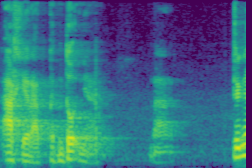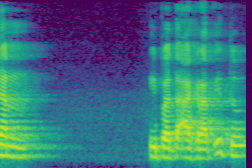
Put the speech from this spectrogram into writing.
akhirat bentuknya nah dengan ibadah akhirat itu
